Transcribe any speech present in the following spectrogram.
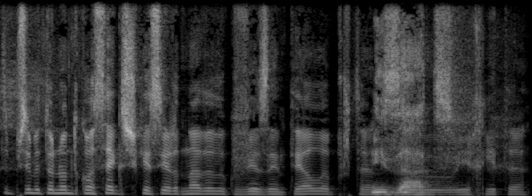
Simplesmente tu não te consegues esquecer de nada do que vês em tela, portanto Exato. irrita.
